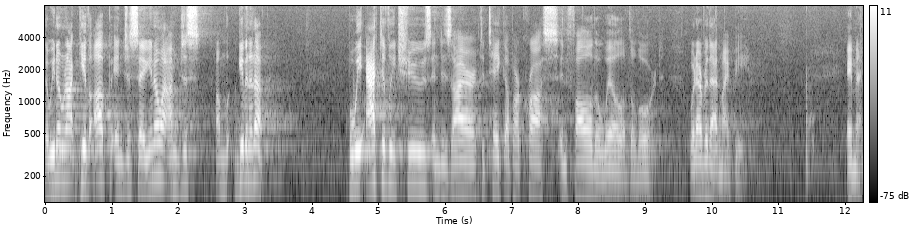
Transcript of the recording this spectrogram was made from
that we do not give up and just say, you know what, I'm just I'm giving it up. But we actively choose and desire to take up our cross and follow the will of the Lord, whatever that might be. Amen.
